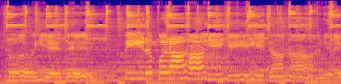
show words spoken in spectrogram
કહીએ જે પીડ પરાઈ જાનાને રે.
